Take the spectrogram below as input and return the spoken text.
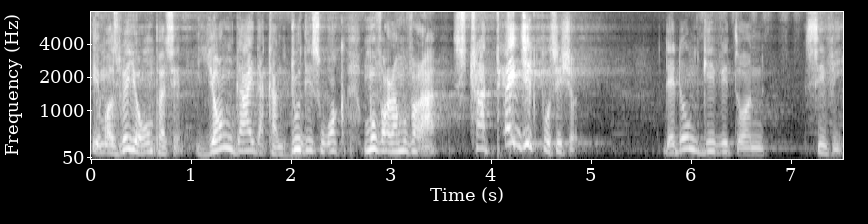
It must be your own person. Young guy that can do this work, move around, move around. Strategic position. They don't give it on CV.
